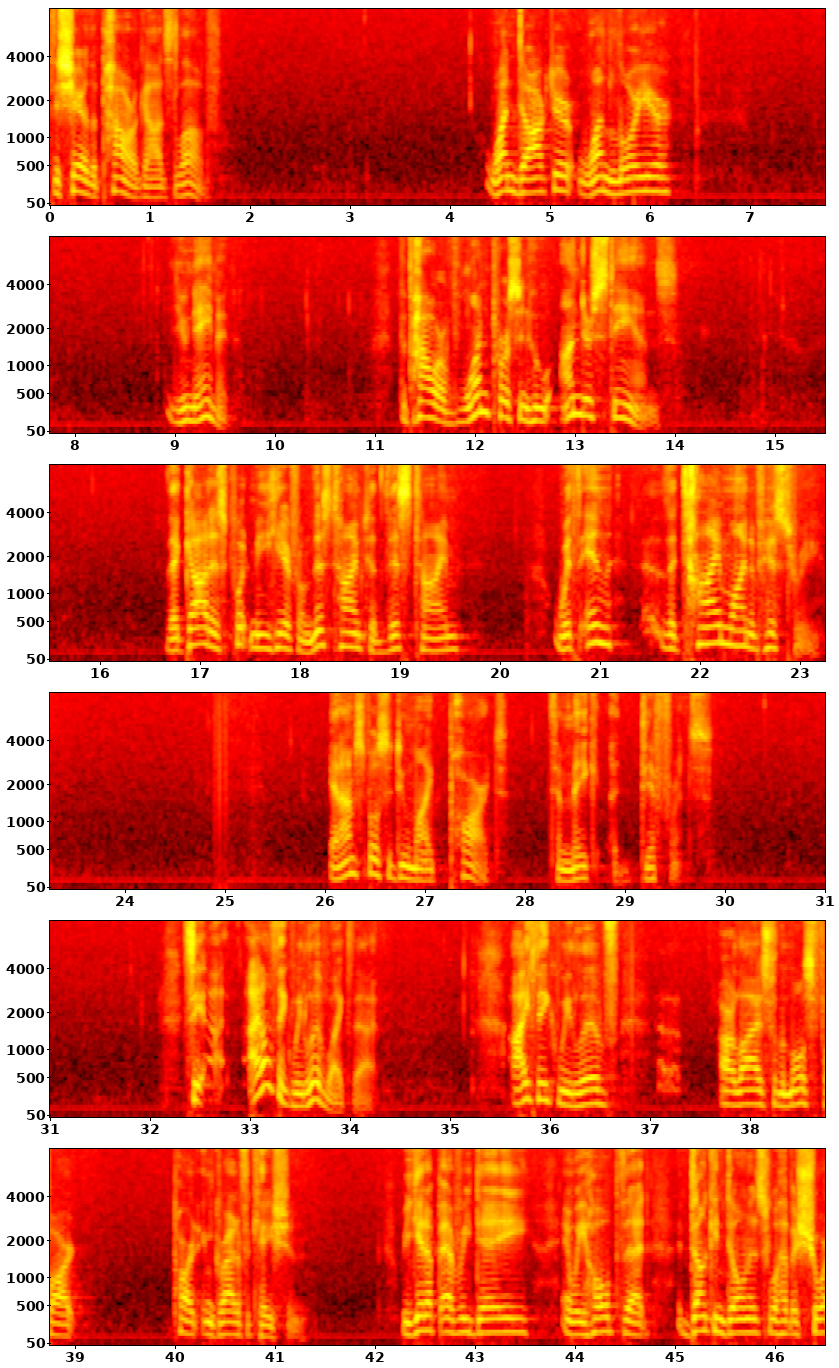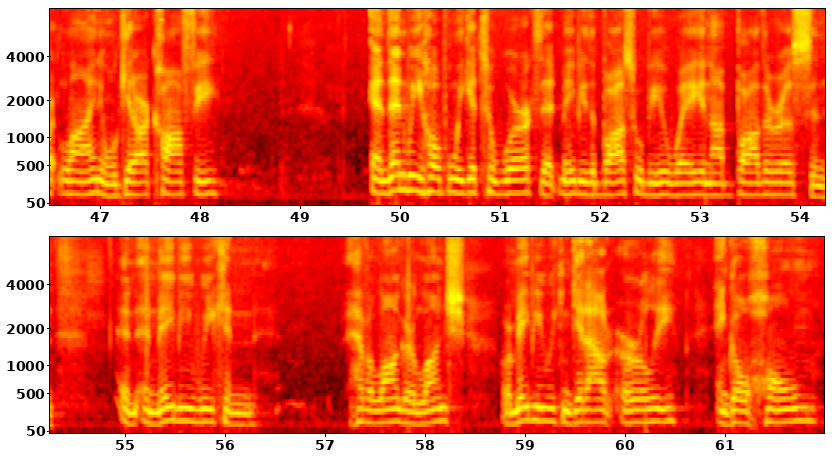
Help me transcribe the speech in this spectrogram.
to share the power of God's love. One doctor, one lawyer, you name it. The power of one person who understands that God has put me here from this time to this time within the timeline of history. And I'm supposed to do my part to make a difference. See, I don't think we live like that. I think we live uh, our lives for the most part, part in gratification. We get up every day and we hope that Dunkin' Donuts will have a short line and we'll get our coffee. And then we hope when we get to work that maybe the boss will be away and not bother us and and, and maybe we can have a longer lunch, or maybe we can get out early and go home.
